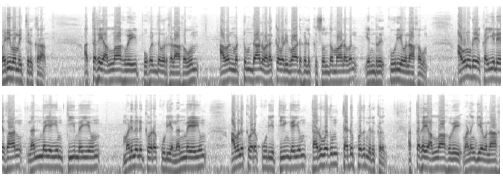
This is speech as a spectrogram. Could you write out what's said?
வடிவமைத்திருக்கிறான். அத்தகைய அல்லாஹுவை புகழ்ந்தவர்களாகவும் அவன் மட்டும்தான் வணக்க வழிபாடுகளுக்கு சொந்தமானவன் என்று கூறியவனாகவும் அவனுடைய கையிலே தான் நன்மையையும் தீமையும் மனிதனுக்கு வரக்கூடிய நன்மையையும் அவனுக்கு வரக்கூடிய தீங்கையும் தருவதும் தடுப்பதும் இருக்கிறது. அத்தகைய அல்லாஹுவை வணங்கியவனாக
